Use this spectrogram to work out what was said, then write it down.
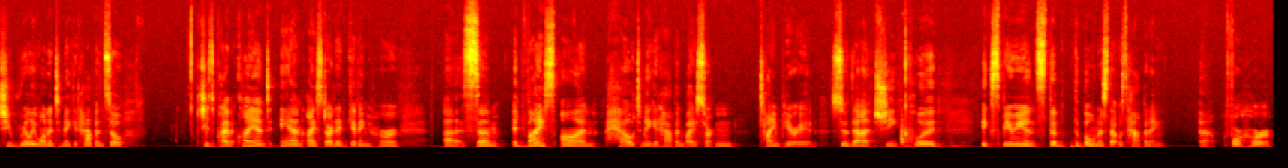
She really wanted to make it happen. So she's a private client and i started giving her uh, some advice on how to make it happen by a certain time period so that she could experience the the bonus that was happening uh, for her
